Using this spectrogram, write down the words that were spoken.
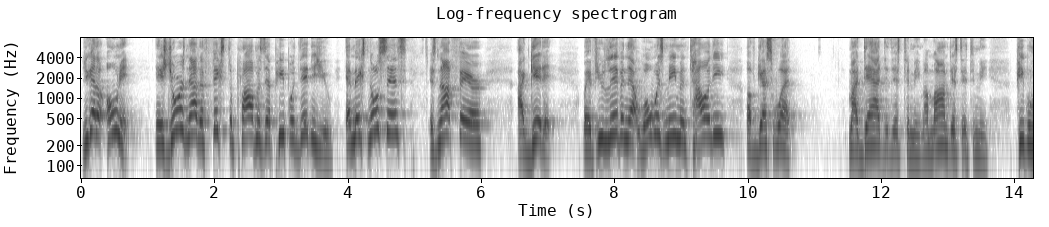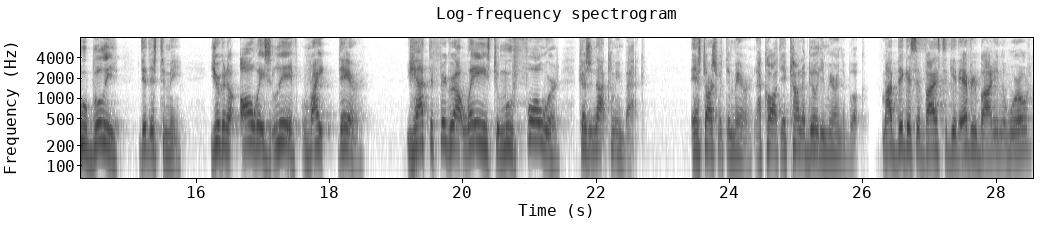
You got to own it. And it's yours now to fix the problems that people did to you. It makes no sense. It's not fair. I get it. But if you live in that woe was me mentality of guess what? My dad did this to me. My mom just did to me. People who bullied did this to me. You're going to always live right there. You have to figure out ways to move forward because you're not coming back. And it starts with the mirror. And I call it the accountability mirror in the book. My biggest advice to give everybody in the world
